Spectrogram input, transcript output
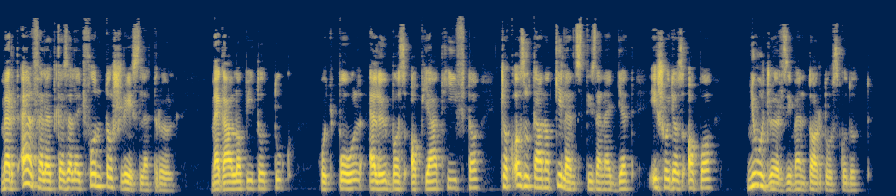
mert elfeledkezel egy fontos részletről. Megállapítottuk, hogy Paul előbb az apját hívta, csak azután a 9-11-et, és hogy az apa New Jersey-ben tartózkodott.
